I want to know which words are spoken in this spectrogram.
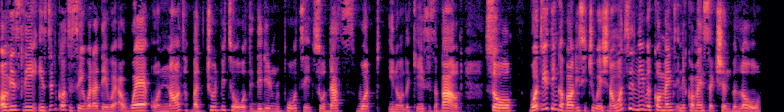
Obviously, it's difficult to say whether they were aware or not, but truth be told, they didn't report it. So that's what, you know, the case is about. So what do you think about this situation? I want to leave a comment in the comment section below.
